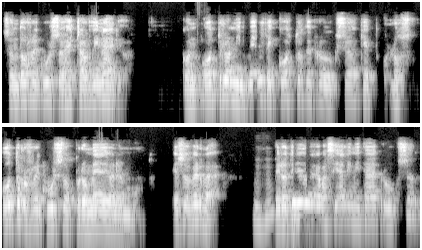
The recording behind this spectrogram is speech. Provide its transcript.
son dos recursos extraordinarios con otro nivel de costos de producción que los otros recursos promedio en el mundo. Eso es verdad, pero tiene una capacidad limitada de producción.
